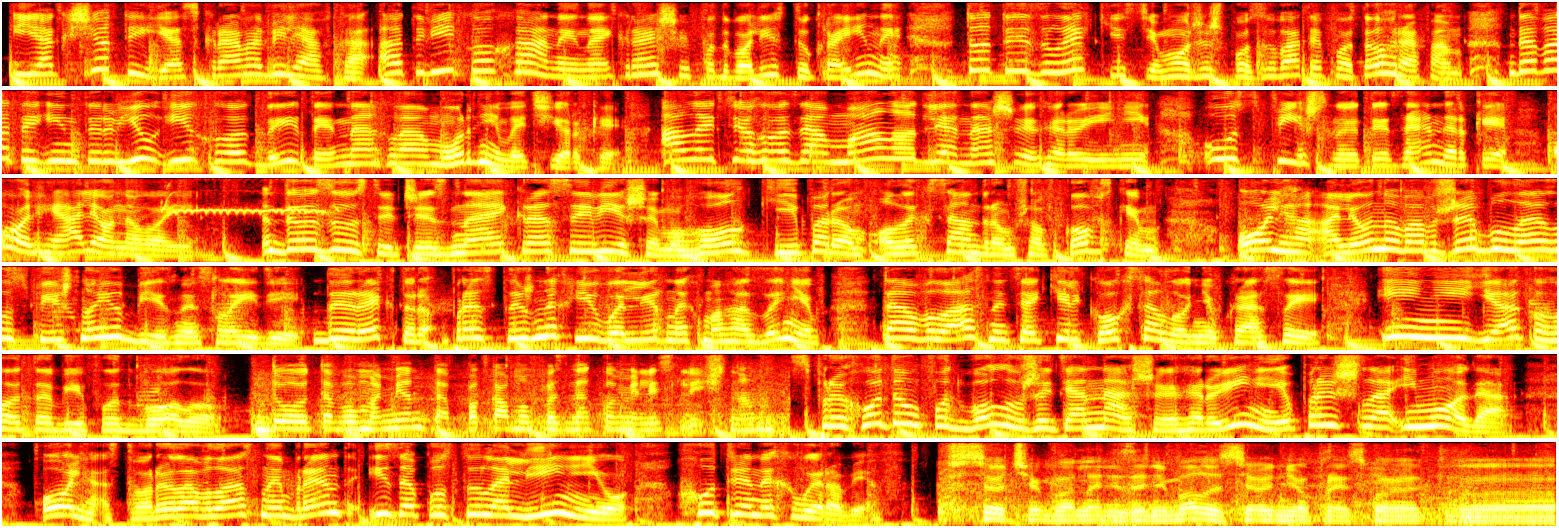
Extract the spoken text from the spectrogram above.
Якщо ти яскрава білявка, а твій коханий найкращий футболіст України, то ти з легкістю можеш позувати фотографам, давати інтерв'ю і ходити на гламурні вечірки. Але цього замало для нашої героїні, успішної дизайнерки Ольги Альонової. До зустрічі з найкрасивішим голкіпером Олександром Шовковським. Ольга Альонова вже була успішною бізнес-леді, директор престижних ювелірних магазинів та власниця кількох салонів краси. І ніякого тобі футболу. До того момента, пока мы познакомились лично. З приходом футболу в життя нашої героїні прийшла і мода. Ольга створила власний бренд і запустила лінію хутряних виробів. Все, чем бы она ни занималась, все у нее происходит,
